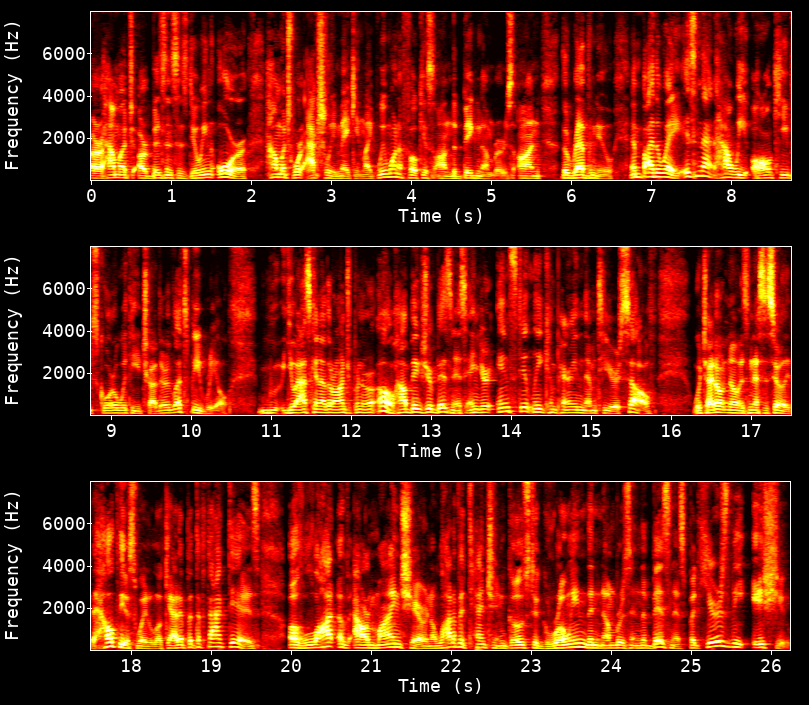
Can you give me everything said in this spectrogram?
or how much our business is doing or how much we're actually making. Like we want to focus on the big numbers, on the revenue. And by the way, isn't that how we all keep score with each other? Let's be real. You ask another entrepreneur, "Oh, how big's your business?" and you're instantly comparing them to yourself which I don't know is necessarily the healthiest way to look at it, but the fact is, a lot of our mind share and a lot of attention goes to growing the numbers in the business. But here's the issue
